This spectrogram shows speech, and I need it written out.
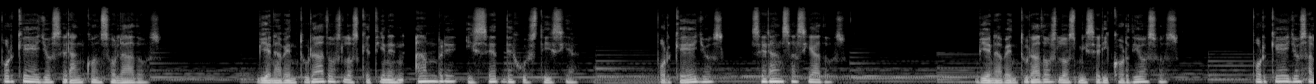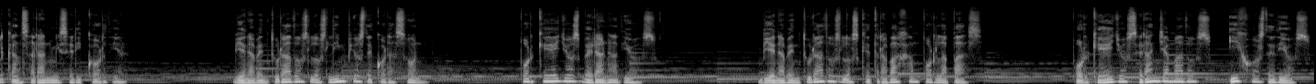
porque ellos serán consolados. Bienaventurados los que tienen hambre y sed de justicia, porque ellos serán saciados. Bienaventurados los misericordiosos, porque ellos alcanzarán misericordia. Bienaventurados los limpios de corazón, porque ellos verán a Dios. Bienaventurados los que trabajan por la paz, porque ellos serán llamados hijos de Dios.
